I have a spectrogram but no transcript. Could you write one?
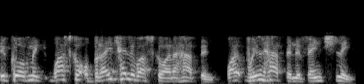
The government, what's going? But I tell you what's going to happen. What will happen eventually?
